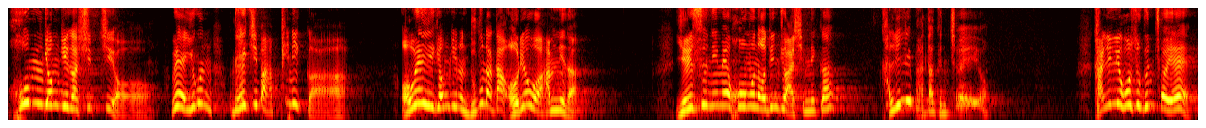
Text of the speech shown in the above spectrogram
홈 경기가 쉽지요. 왜? 이건 내 집 앞이니까. 어웨이 경기는 누구나 다 어려워합니다. 예수님의 홈은 어딘 줄 아십니까? 갈릴리 바다 근처예요. 갈릴리 호수 근처에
